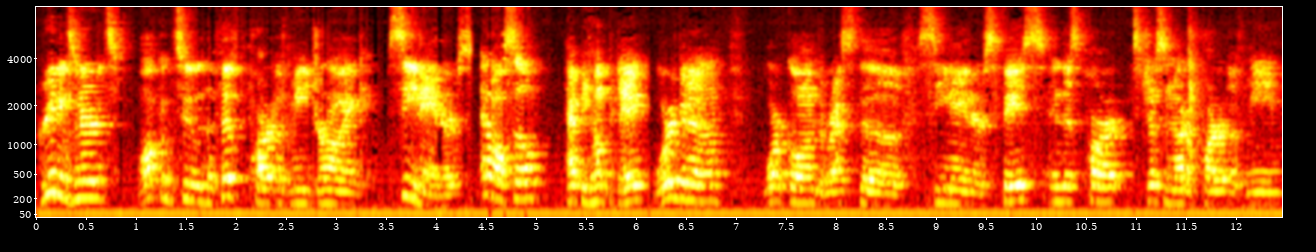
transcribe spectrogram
Greetings, nerds! Welcome to the fifth part of me drawing SeaNanners. And also, happy hump day. We're gonna work on the rest of SeaNanner's face in this part. It's just another part of me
